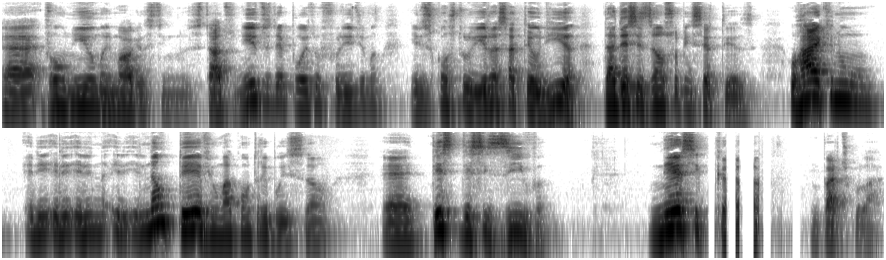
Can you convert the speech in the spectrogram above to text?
uh, von Neumann e Morgenstern nos Estados Unidos e depois o Friedman. Eles construíram essa teoria da decisão sob incerteza. O Hayek não, ele, ele, ele, ele não teve uma contribuição é, decisiva nesse campo em particular,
